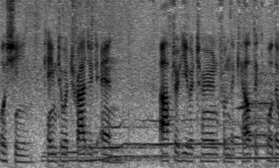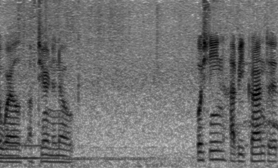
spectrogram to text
Oisín came to a tragic end after he returned from the Celtic otherworld of Tir na nÓg. Oisín had been granted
